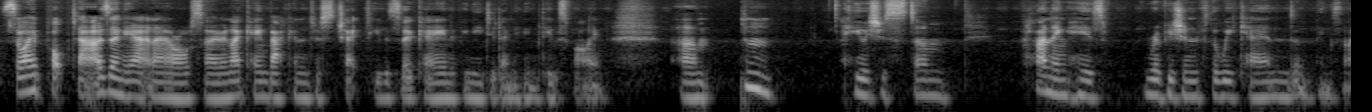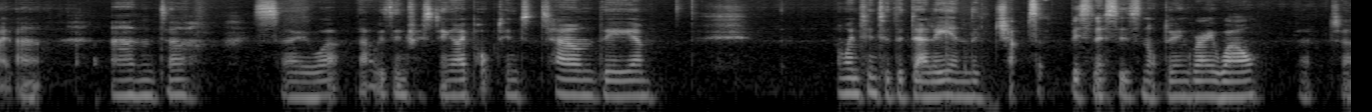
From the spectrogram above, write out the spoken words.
so I popped out, I was only out an hour or so, and I came back and just checked he was okay and if he needed anything, but he was fine. Um, he was just um, planning his revision for the weekend and things like that. And uh, so uh, that was interesting. I popped into town. The um, I went into the deli, and the chap's business is not doing very well. But uh,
